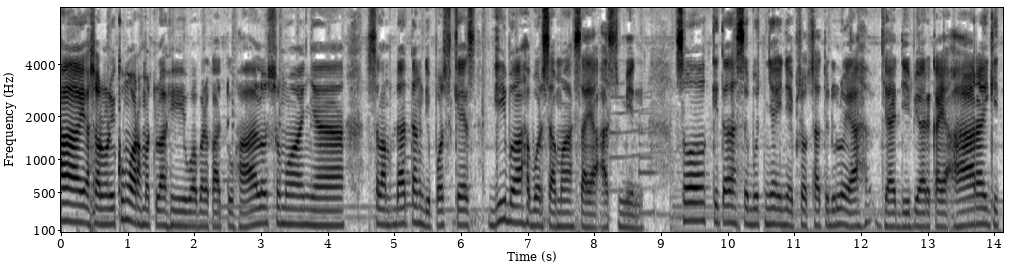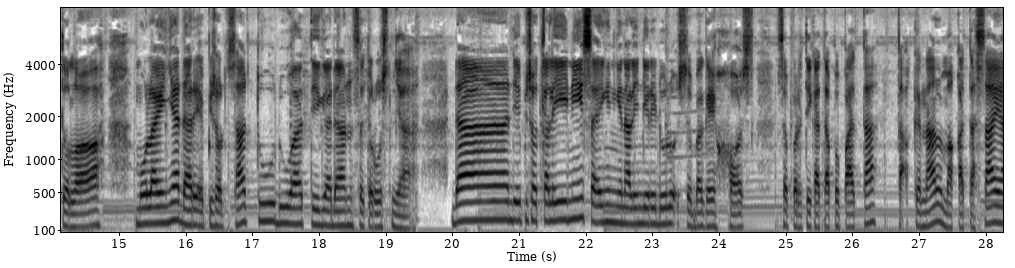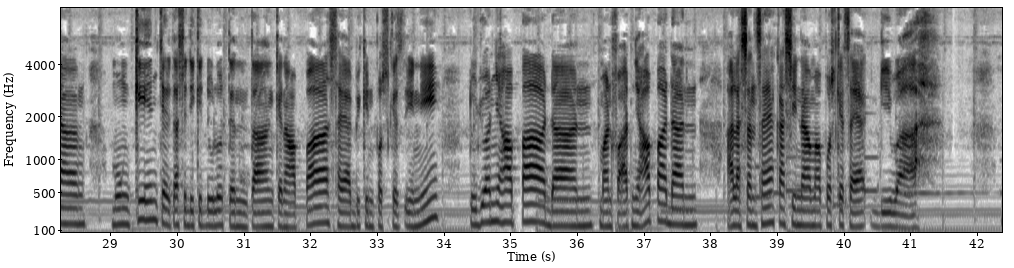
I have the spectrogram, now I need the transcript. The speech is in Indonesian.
Hai, assalamualaikum warahmatullahi wabarakatuh. Halo semuanya, selamat datang di podcast Gibah bersama saya Asmin. So, kita sebutnya ini episode 1 dulu ya. Jadi biar kayak arai gitu loh. Mulainya dari episode 1, 2, 3 dan seterusnya. Dan di episode kali ini saya ingin ngenalin diri dulu sebagai host. Seperti kata pepatah, tak kenal maka tak sayang. Mungkin cerita sedikit dulu tentang kenapa saya bikin podcast ini, tujuannya apa dan manfaatnya apa dan alasan saya kasih nama podcast saya Gibah.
